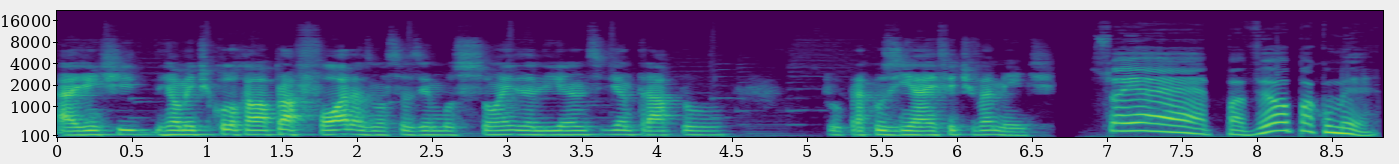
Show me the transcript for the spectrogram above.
a gente realmente colocava para fora as nossas emoções ali antes de entrar para cozinhar efetivamente. Isso aí é para ver ou para comer?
